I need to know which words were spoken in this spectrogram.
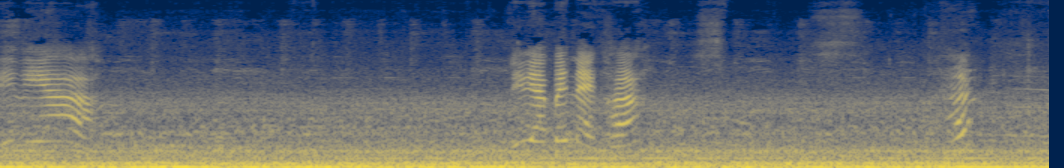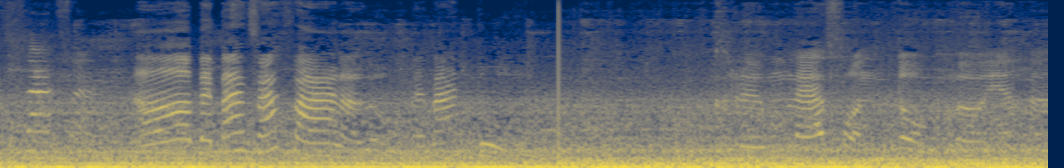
ลิเวียลิเวียไปไหนคะ ฮะเออไปบ้านฟ้าฟ้าเหรอลูกไปบ้านปู่ครึ้มและฝนตกเลยอะค่ะ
